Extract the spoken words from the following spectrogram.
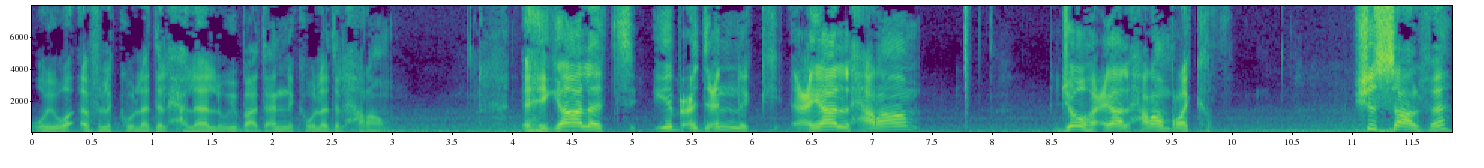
ويوقف لك ولاد الحلال ويبعد عنك ولاد الحرام. هي قالت يبعد عنك عيال الحرام جوه عيال الحرام ركض. شو السالفة؟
